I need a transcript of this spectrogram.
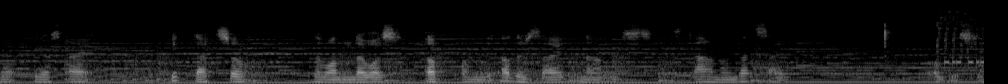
yeah, because I hit that so the one that was up on the other side now it's down on that side obviously.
